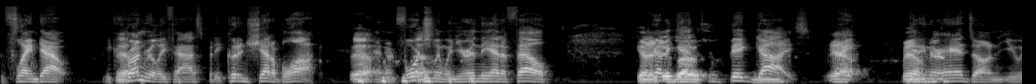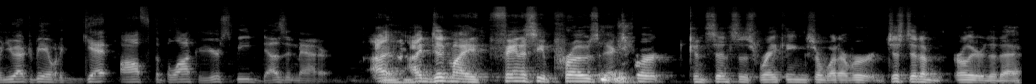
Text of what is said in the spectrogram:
who flamed out. He could yeah. run really fast, but he couldn't shed a block. Yeah. And unfortunately, yeah. when you're in the NFL, you got to get some big mm-hmm. guys, yeah. right? Yeah. Getting their hands on you, and you have to be able to get off the block, or your speed doesn't matter. I, I did my fantasy pros expert consensus rankings or whatever, just did them earlier today.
